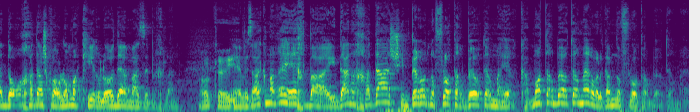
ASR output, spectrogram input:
הדור החדש כבר לא מכיר, לא יודע מה זה בכלל. אוקיי. וזה רק מראה איך בעידן החדש אימפריות נופלות הרבה יותר מהר. קמות הרבה יותר מהר, אבל גם נופלות הרבה יותר מהר.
